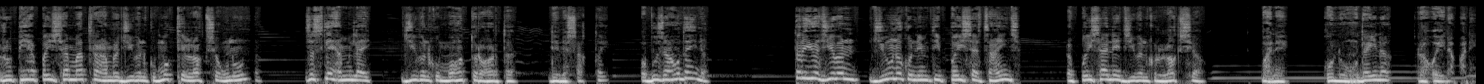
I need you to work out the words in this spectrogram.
रुपियाँ पैसा मात्र हाम्रो जीवनको मुख्य लक्ष्य हुनुहुन्न। जसले हामीलाई जीवनको महत्व र अर्थ दिन सक्दै वा बुझाउँदैन। तर यो जीवन जिउनको निम्ति पैसा चाहिन्छ र पैसा नै जीवनको लक्ष्य भने हुनु हुँदैन र होइन पनि।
